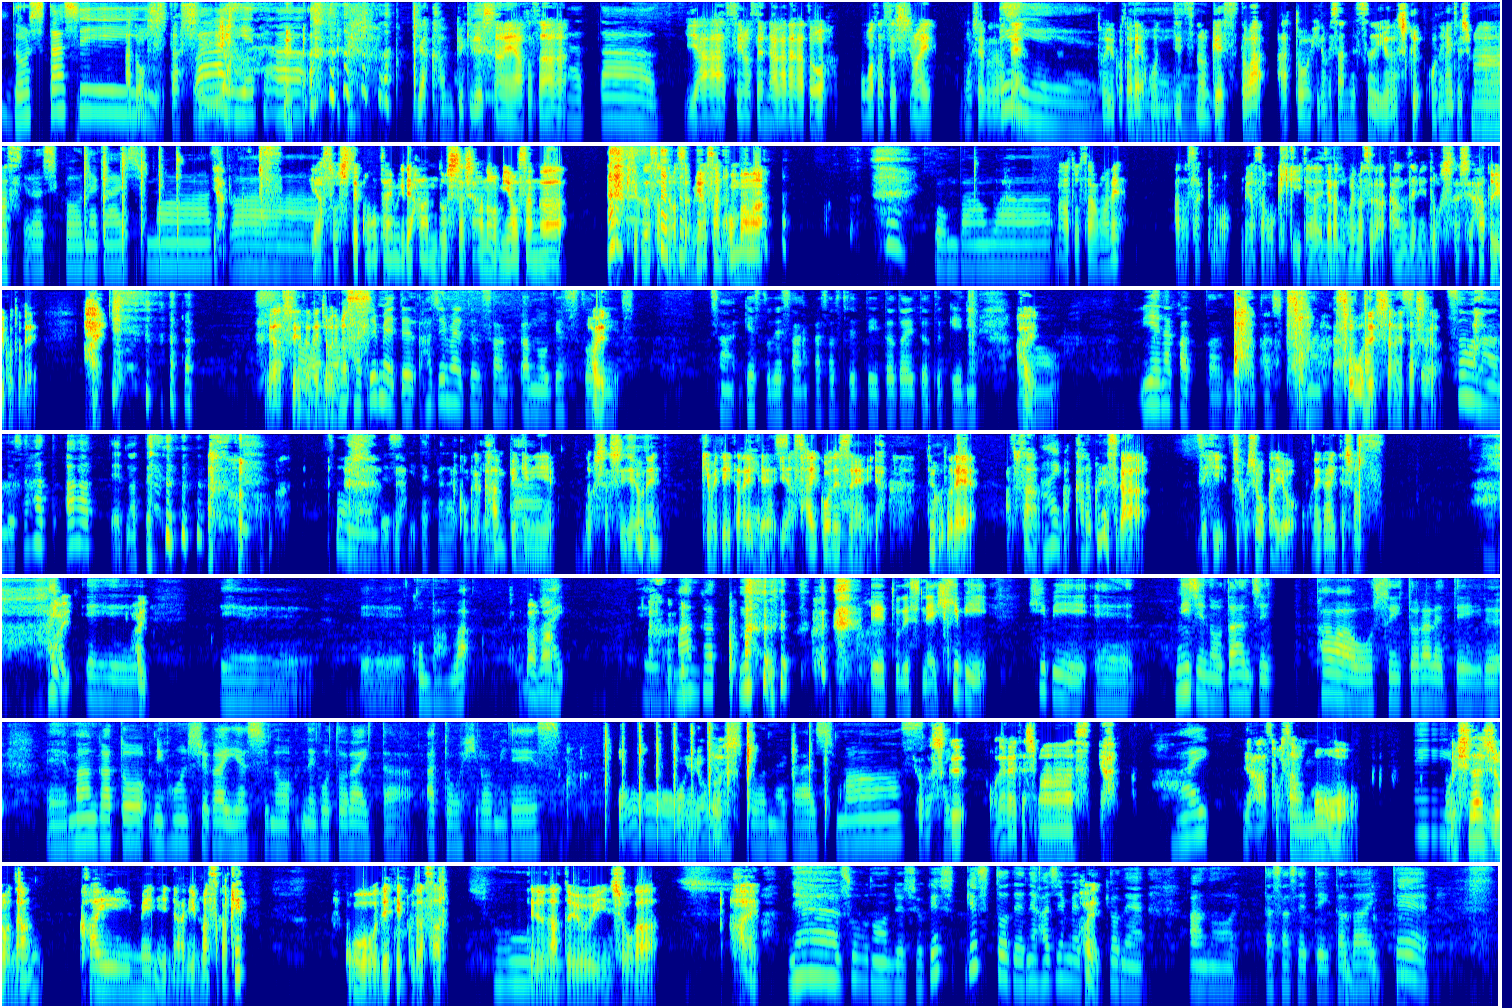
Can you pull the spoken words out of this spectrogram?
どうしたしあ、どうしたし。わー、言えた。いや、完璧でしたね、あとさん。やったいやー、すいません、長々とお待たせしてしまい、申し訳ございません。いえいえということで、本日のゲストは、あとひろみさんです。よろしくお願いいたします。よろしくお願いします。いやいや、そしてこのタイミングで反どしたし派の宮尾さんが 来てくださってます。宮尾さん、こんばんは。こんばんは。まあ、あとさんはね、あの、さっきも宮尾さんお聞きいただいたかと思いますが、完全にどしたし派ということで、はい。やらせていただいております。初めて、初めてさんあのゲストに、はいさんゲストで参加させていただいたときに、はいあの、言えなかったんですよ、確か。なんかそうでしたねあ確か。そうなんです。はあーってなって。そうなんです。だから。今回完璧にどしたしをね、決めていただいていや、最高ですはい。ねいや、ということで、あとさん、はいまあ軽くですが、ぜひ自己紹介をお願いいたします。たはい。はいえーはいえーえーこんばんは。こんばんは。はい。えー 漫画、ま、えっとですね、日々、日々、えー二児の男児パワーを吸い取られている、えー漫画と日本酒が癒しの寝言ライター、あとひろみです。おー、よろししくお願いします。よろしはい。くお願いいたします。いや、はい。いや、あとさんもう、森氏ラジオ何回目になりますか？結構出てくださってるなという印象が。はい。ねえ、そうなんですよ。ゲスゲストでね、初めはいて去年、あの、出させていただいうんて、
